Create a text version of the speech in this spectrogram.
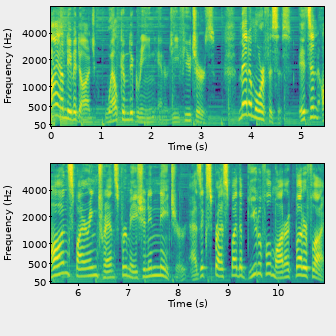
Hi, I'm David Dodge. Welcome to Green Energy Futures. Metamorphosis. It's an awe inspiring transformation in nature as expressed by the beautiful monarch butterfly.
